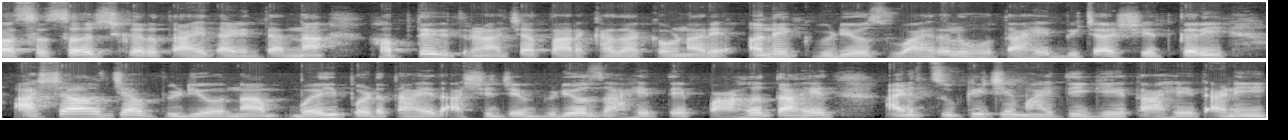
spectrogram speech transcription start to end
असं सर्च करत आहेत आणि त्यांना हप्ते वितरणाच्या तारखा दाखवणारे अनेक व्हिडिओज व्हायरल होत आहेत. बिचार शेतकरी अशा ज्या व्हिडिओना बळी पडत आहेत असे जे व्हिडिओज आहेत ते पाहत आहेत आणि चुकीची माहिती घेत आहेत. आणि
